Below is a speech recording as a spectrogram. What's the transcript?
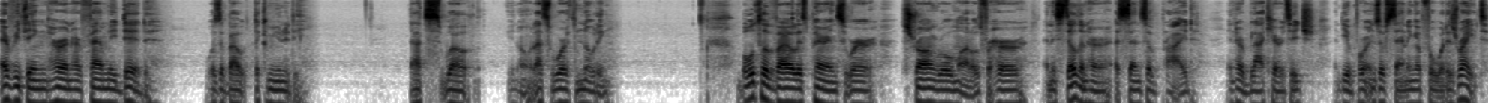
Everything her and her family did was about the community. That's, well, you know, that's worth noting. Both of Viola's parents were strong role models for her and instilled in her a sense of pride in her black heritage and the importance of standing up for what is right.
